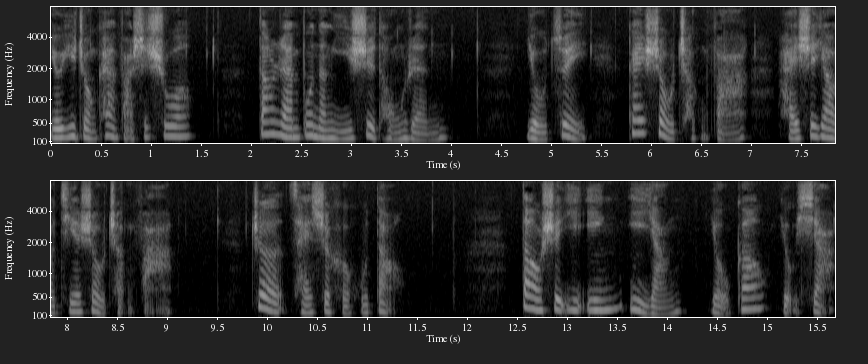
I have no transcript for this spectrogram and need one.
有一种看法是说，当然不能一视同仁，有罪该受惩罚，还是要接受惩罚，这才是合乎道。道是一阴一阳，有高有下，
